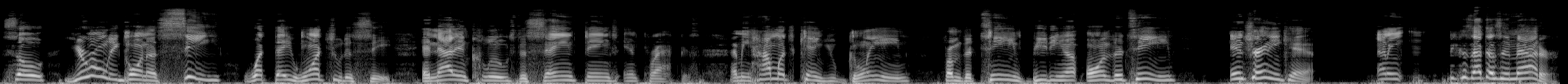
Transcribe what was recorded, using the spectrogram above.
So you're only going to see what they want you to see. And that includes the same things in practice. I mean, how much can you glean from the team beating up on the team in training camp? I mean, because that doesn't matter.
